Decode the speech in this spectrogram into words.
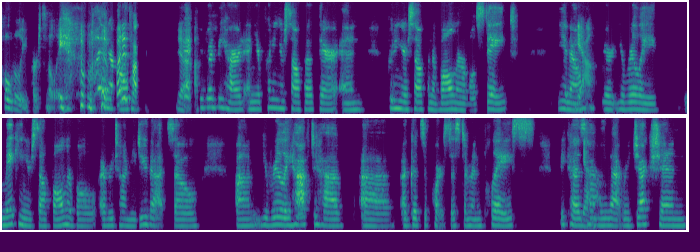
totally personally but it's hard. Yeah. it would be hard and you're putting yourself out there and putting yourself in a vulnerable state you know yeah. you're you're really making yourself vulnerable every time you do that so um, you really have to have uh, a good support system in place because yeah. having that rejection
